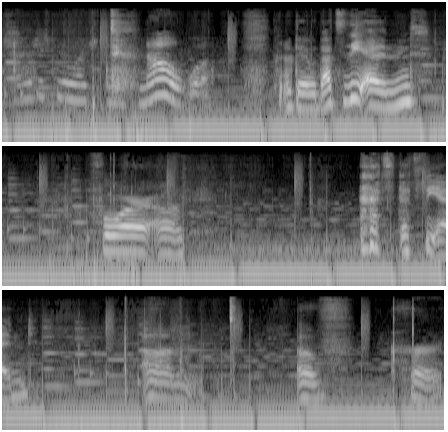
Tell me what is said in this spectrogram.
that would just be a large dog. No. Okay, well that's the end for uh, that's that's the end um of her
